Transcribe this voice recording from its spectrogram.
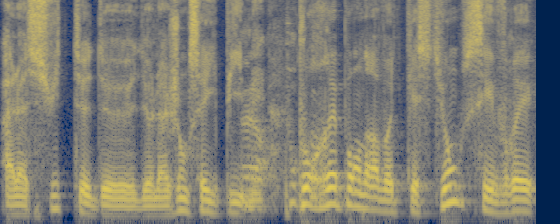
à la suite de, l'agence IP. Mais pour répondre à votre question, c'est vrai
